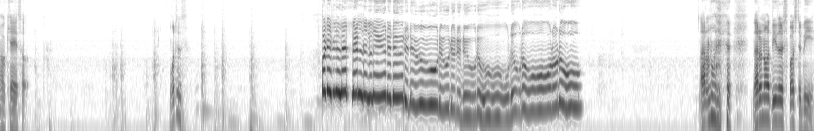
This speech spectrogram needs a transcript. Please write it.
Okay, so... What is... I don't know. I don't know what these are supposed to be.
